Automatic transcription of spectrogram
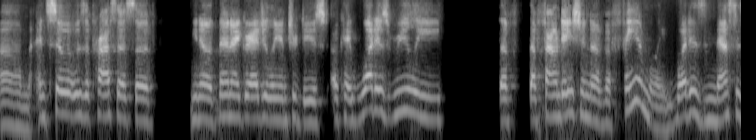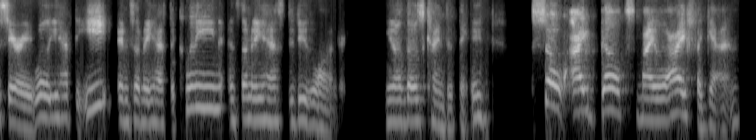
um, and so it was a process of, you know, then I gradually introduced, okay, what is really the, the foundation of a family what is necessary well you have to eat and somebody has to clean and somebody has to do the laundry you know those kinds of things so I built my life again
